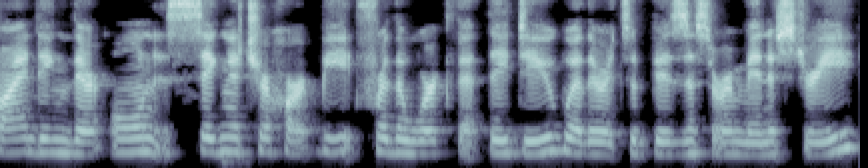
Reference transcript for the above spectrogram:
finding their own signature heartbeat for the work that they do, whether it's a business or a ministry.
